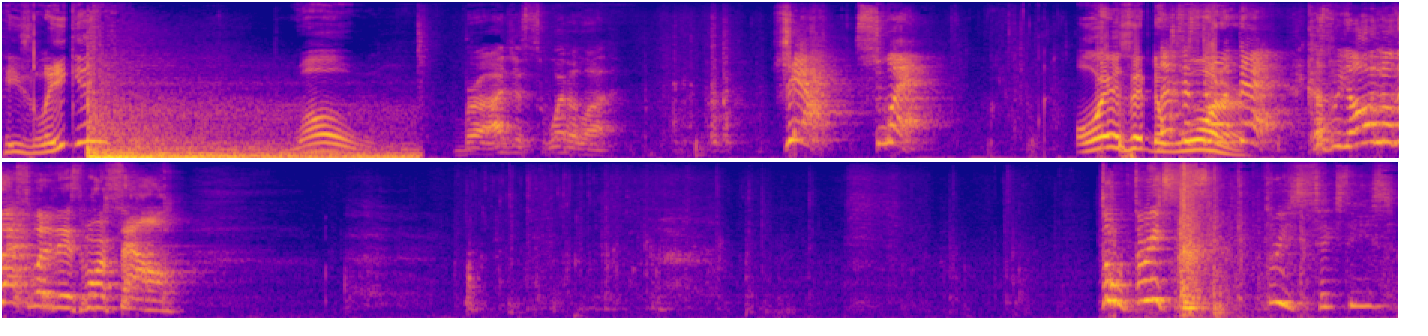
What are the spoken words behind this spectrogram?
He's leaking? Whoa. Bro, I just sweat a lot. Yeah, sweat! Or is it the Let's just go water? with that! Because we all know that's what it is, Marcel! Three, 360s?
